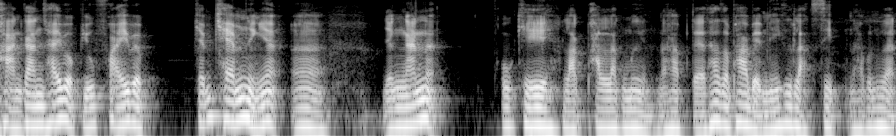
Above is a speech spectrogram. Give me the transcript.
ผ่านการใช้แบบผิวไฟแบบแชมป์ๆอย่างเงี้ยอ่าอย่างนั้นอะโอเค หลักพันหลักหมื่นนะครับ แต่ถ้าสภาพแบบนี้คือหลักสิบนะครับเพื่อน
